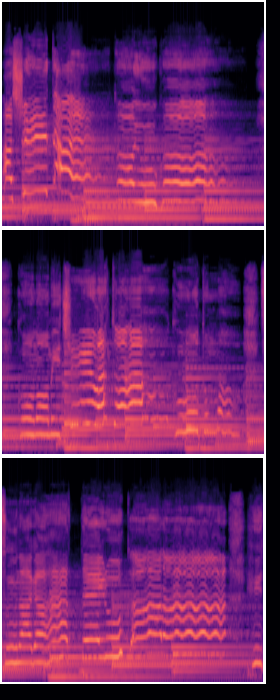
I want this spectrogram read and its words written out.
明日へと行こう。この道は遠くともつながっているから。一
